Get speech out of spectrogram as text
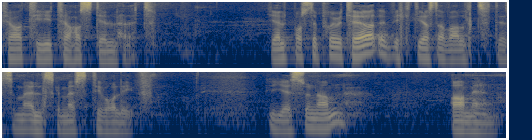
til å ha tid til å ha stillhet. Hjelp oss til å prioritere det viktigste av alt, det som vi elsker mest i vårt liv. I Jesu navn. Amen.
